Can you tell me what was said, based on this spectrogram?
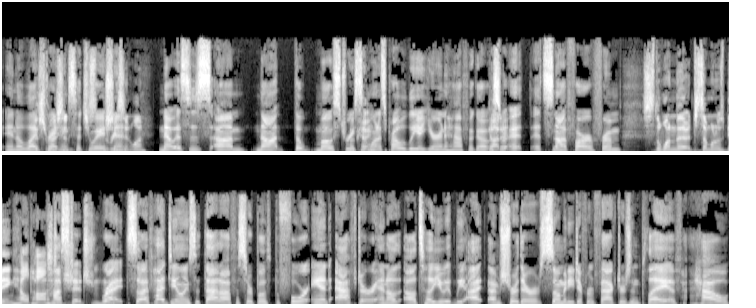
in, a life threatening situation. The recent one? No, this is um, not the most recent okay. one. It's probably a year and a half ago. Got so it. It, it's not far from. It's the one that someone was being held hostage. Hostage, mm-hmm. right? So I've had dealings with that officer both before and after, and I'll I'll tell you, at least, I, I'm sure there are so many different factors in play of how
